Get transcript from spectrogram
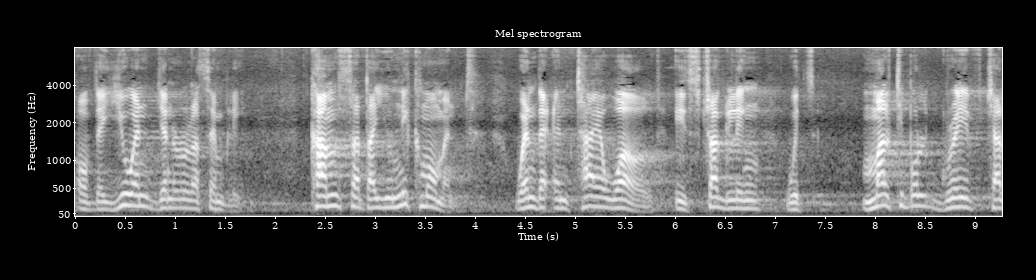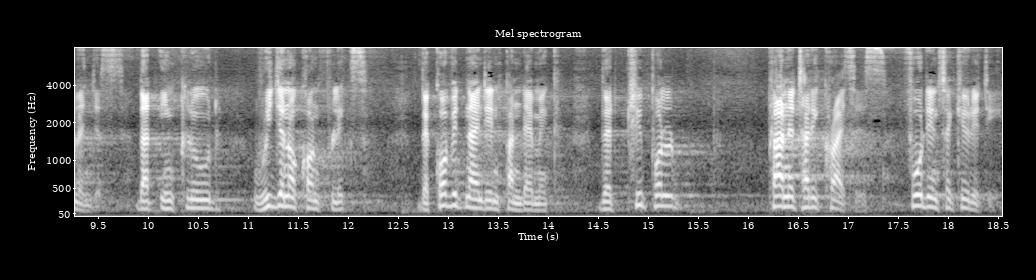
of the UN General Assembly comes at a unique moment when the entire world is struggling with multiple grave challenges that include regional conflicts, the COVID 19 pandemic, the triple planetary crisis, food insecurity,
